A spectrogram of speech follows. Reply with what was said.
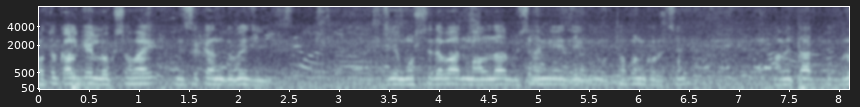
গতকালকে লোকসভায় নিশিকান্ত দুবেজি যে মুর্শিদাবাদ মালদার বিষয় নিয়ে যেগুলি উত্থাপন করেছেন আমি তার তীব্র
